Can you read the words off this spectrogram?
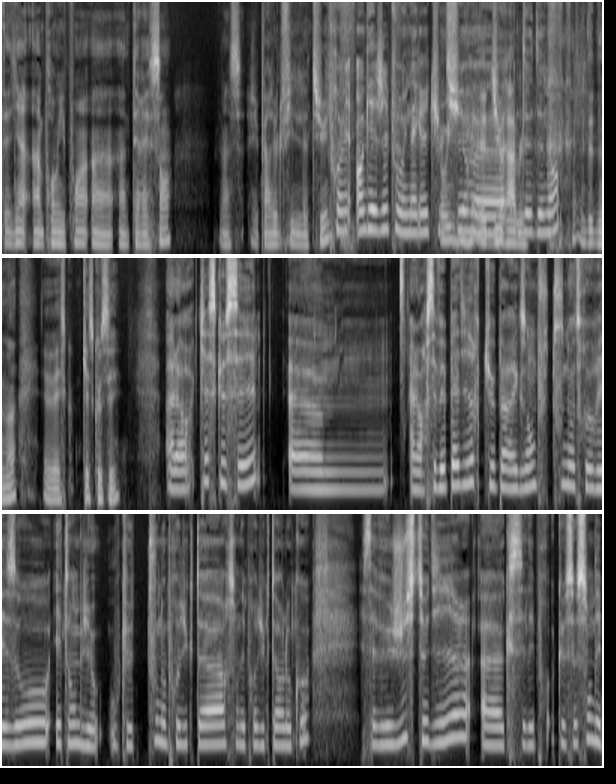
tu as dit un, premier point intéressant. j'ai perdu le fil là-dessus. Premier, engagé pour une agriculture durable de demain. de demain. Qu'est-ce que c'est? Alors, qu'est-ce que c'est? Euh, alors, ça ne veut pas dire que, par exemple, tout notre réseau est en bio ou que tous nos producteurs sont des producteurs locaux. Ça veut juste dire euh, que, ce sont des...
